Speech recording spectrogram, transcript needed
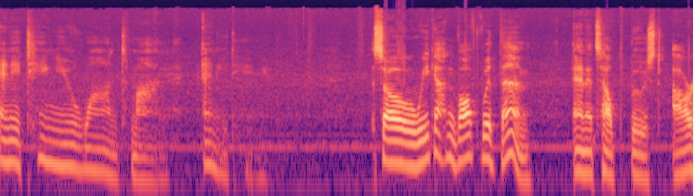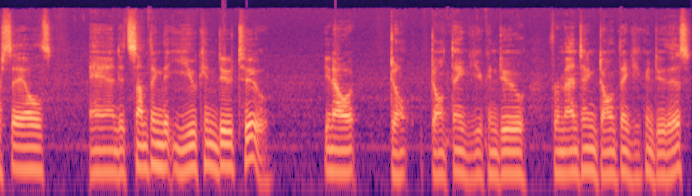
anything you want, man. Anything. So we got involved with them and it's helped boost our sales and it's something that you can do too. You know, don't don't think you can do fermenting, don't think you can do this.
